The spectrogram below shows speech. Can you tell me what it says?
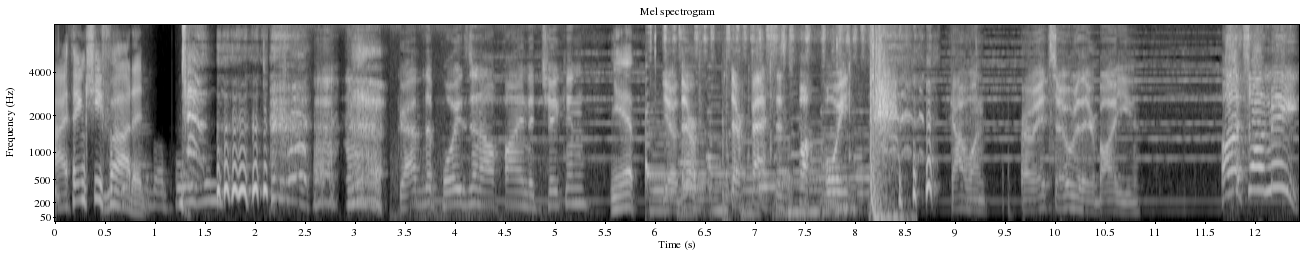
I think she farted. Grab the poison. I'll find a chicken. Yep. Yo, they're they're fast as fuck, boy. Got one, bro. It's over there by you. Oh, it's on me.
